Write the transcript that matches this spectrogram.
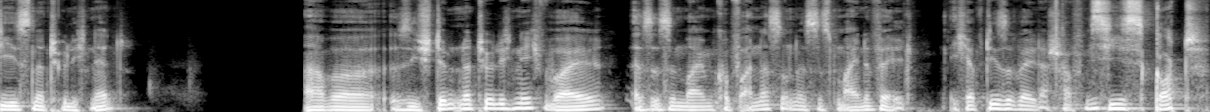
die ist natürlich nett. Aber sie stimmt natürlich nicht, weil es ist in meinem Kopf anders und es ist meine Welt. Ich habe diese Welt erschaffen. Sie ist Gott.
